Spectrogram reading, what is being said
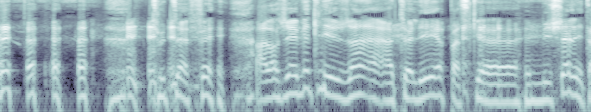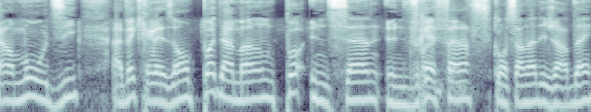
Tout à fait. Alors, j'invite les gens à, te lire parce que Michel est en maudit, avec raison. Pas d'amende, pas une scène, une vraie farce concernant des jardins.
